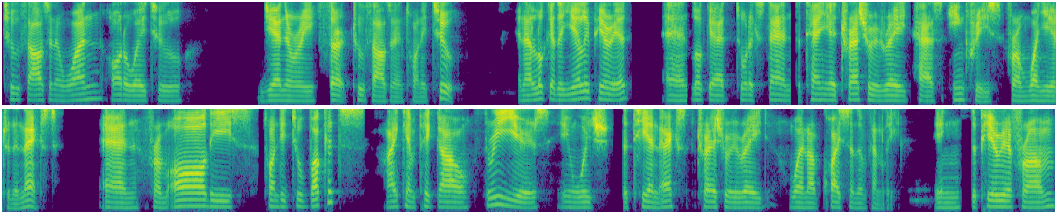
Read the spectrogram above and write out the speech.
2001, all the way to January 3rd, 2022. And I look at the yearly period and look at to what extent the 10-year treasury rate has increased from one year to the next. And from all these 22 buckets, I can pick out three years in which the TNX treasury rate went up quite significantly. In the period from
